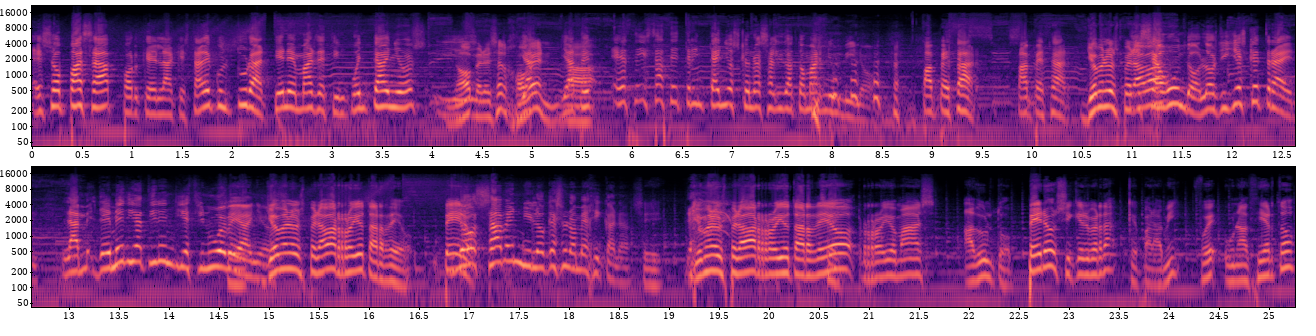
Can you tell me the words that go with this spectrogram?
eso pasa porque la que está de cultura tiene más de 50 años y... No, pero ese es joven, ya la- hace- es, es hace 30 años que no ha salido a tomar ni un vino. para empezar, para empezar. Yo me lo Y esperaba. segundo, los DJs que traen, la, de media tienen 19 Sí, años. Yo me lo esperaba rollo tardeo. Pero. No saben ni lo que es una mexicana. Sí. Yo me lo esperaba rollo tardeo, rollo más adulto. Pero sí que es verdad que para mí fue un acierto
